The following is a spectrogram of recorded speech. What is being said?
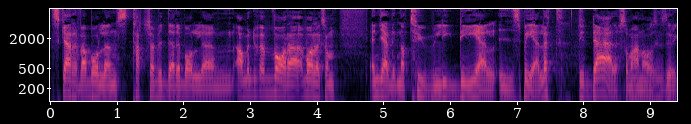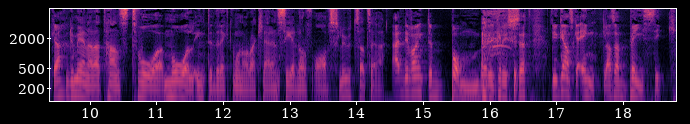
skarva bollen, toucha vidare bollen. Ja men vara, vara liksom en jävligt naturlig del i spelet. Det är där som han har sin styrka. Du menar att hans två mål inte direkt var några Clarence Cedorf avslut så att säga? Nej, det var inte bomber i krysset. det är ganska enkla så här basic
